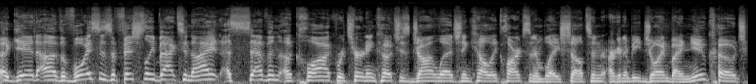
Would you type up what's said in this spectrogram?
again, uh, The Voice is officially back tonight at 7 o'clock. Returning coaches John Legend, Kelly Clarkson, and Blake Shelton are going to be joined by new coach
